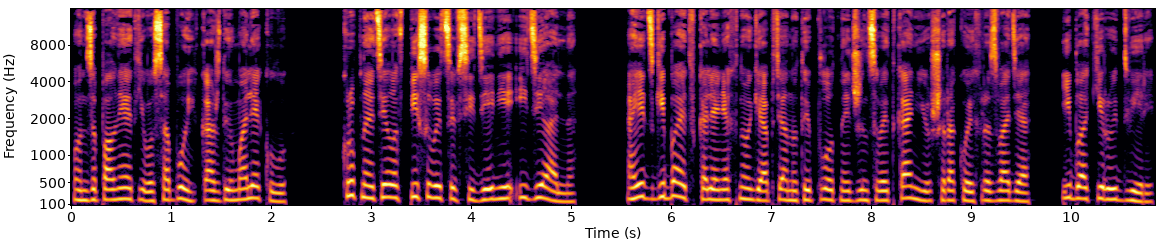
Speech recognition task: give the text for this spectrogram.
Он заполняет его собой, каждую молекулу, Крупное тело вписывается в сиденье идеально. Аид сгибает в коленях ноги, обтянутые плотной джинсовой тканью, широко их разводя, и блокирует двери,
